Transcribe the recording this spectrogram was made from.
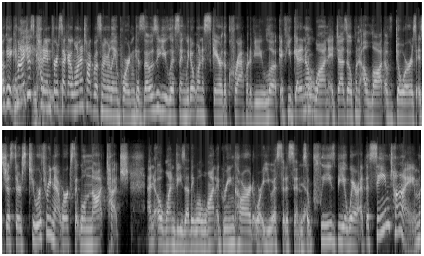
Okay, can I just cut in for a sec? I want to talk about something really important because those of you listening, we don't want to scare the crap out of you. Look, if you get an O1, it does open a lot of doors. It's just there's two or three networks that will not touch an O1 visa. They will want a green card or a US citizen. Yeah. So please be aware. At the same time,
